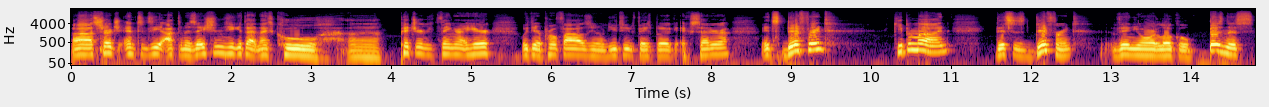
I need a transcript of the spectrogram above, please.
Uh, search entity optimization. You get that nice, cool uh, picture thing right here with your profiles, you know, YouTube, Facebook, etc. It's different. Keep in mind this is different than your local business,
